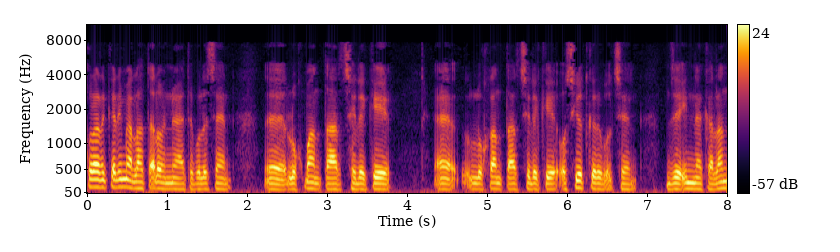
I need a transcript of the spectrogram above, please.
কোরআন করিমে আল্লাহ তালা অন্য আয়তে বলেছেন লোকমান তার ছেলেকে লোকমান তার ছেলেকে ওসিয়ত করে বলছেন যে ইন্না কালান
